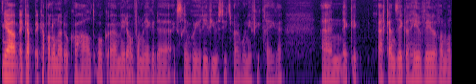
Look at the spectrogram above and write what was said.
Ja, ik heb, ik heb Hollow Knight ook gehaald. Ook eh, mede om vanwege de extreem goede reviews die het spel gewoon heeft gekregen. En ik, ik herken zeker heel veel van wat,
